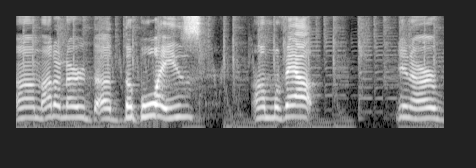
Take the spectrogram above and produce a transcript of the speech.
um, I don't know, the, the boys, um, without, you know,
